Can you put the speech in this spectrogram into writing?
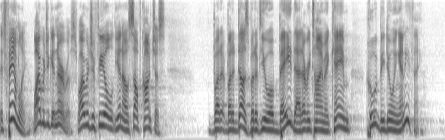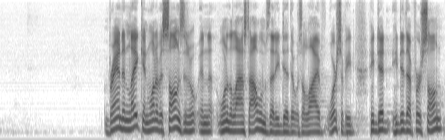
It's family. Why would you get nervous? Why would you feel, you know, self-conscious? But it, but it does. But if you obeyed that every time it came, who would be doing anything? Brandon Lake, in one of his songs, in one of the last albums that he did that was a live worship, he, he, did, he did that first song.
